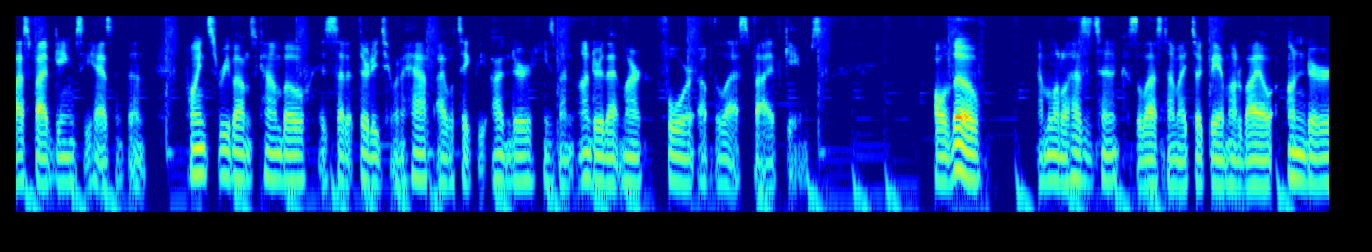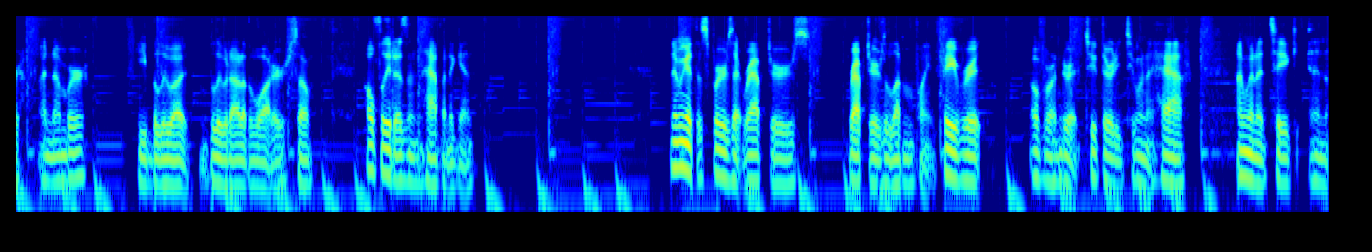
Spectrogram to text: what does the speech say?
Last five games, he hasn't been. Points, rebounds combo is set at 32 and a half. I will take the under. He's been under that mark four of the last five games. Although I'm a little hesitant because the last time I took Bam Adebayo under a number, he blew it blew it out of the water. So hopefully it doesn't happen again. Then we got the Spurs at Raptors. Raptors 11 point favorite. Over under at 232 and a half. I'm going to take an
